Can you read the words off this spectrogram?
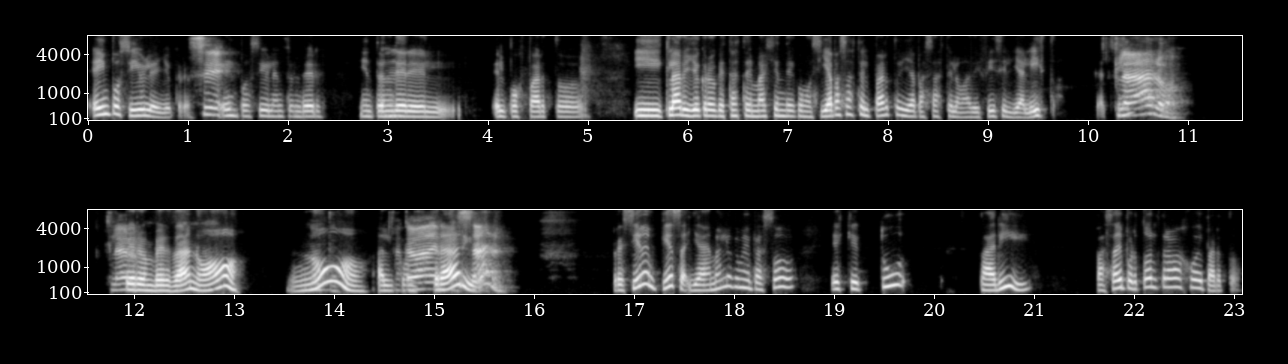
Es imposible, yo creo. Sí. Es imposible entender, entender mm. el, el posparto. Y claro, yo creo que está esta imagen de como si ya pasaste el parto, ya pasaste lo más difícil, ya listo. Claro, claro. Pero en verdad no. No, al contrario recién empieza. Y además lo que me pasó es que tú parí, pasáis por todo el trabajo de parto,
